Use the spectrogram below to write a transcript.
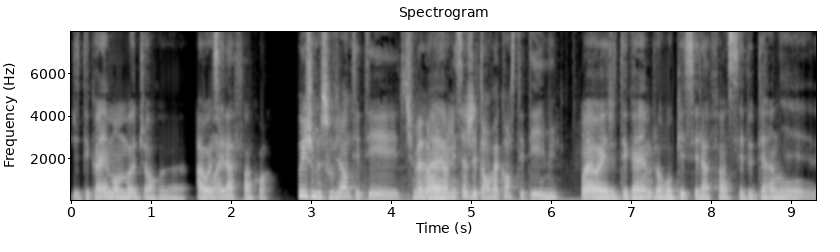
j'étais quand même en mode genre ah ouais, c'est la fin quoi. Oui, je me souviens, étais... tu m'avais envoyé un message, j'étais en vacances, t'étais émue. Ouais, ouais, j'étais quand même genre ok, c'est la fin, c'est le dernier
